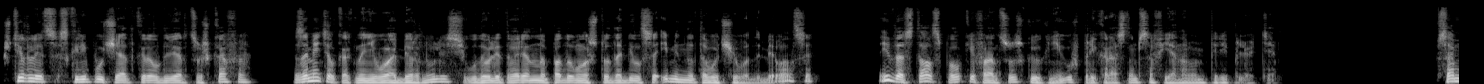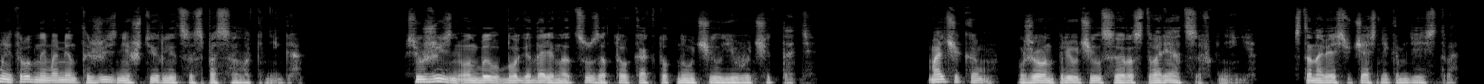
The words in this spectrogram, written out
Штирлиц скрипуче открыл дверцу шкафа, заметил, как на него обернулись, удовлетворенно подумал, что добился именно того, чего добивался, и достал с полки французскую книгу в прекрасном софьяновом переплете. В самые трудные моменты жизни Штирлица спасала книга. Всю жизнь он был благодарен отцу за то, как тот научил его читать. Мальчиком уже он приучился растворяться в книге, становясь участником действа.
